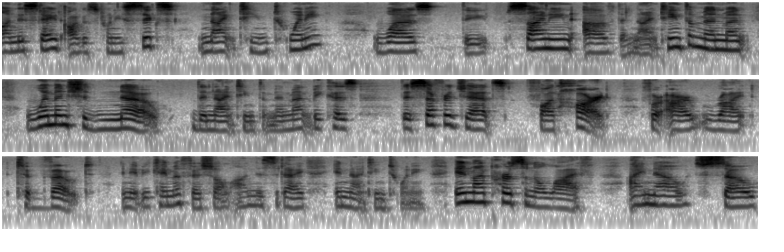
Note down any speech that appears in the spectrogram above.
on this date, August 26, 1920, was the signing of the 19th Amendment. Women should know the 19th Amendment because the suffragettes fought hard for our right to vote, and it became official on this day in 1920. In my personal life, I know so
